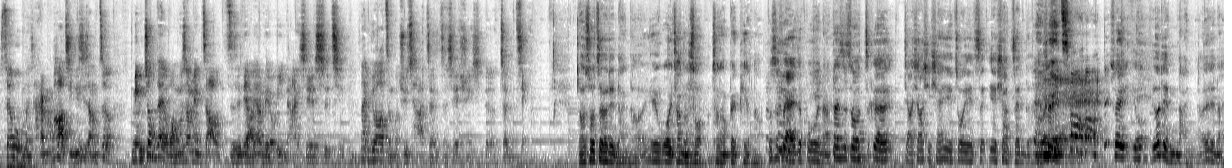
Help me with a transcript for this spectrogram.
所以我们还蛮好奇，理事长，这民众在网络上面找资料要留意哪一些事情？那又要怎么去查证这些讯息的真假？然后说这有点难哈，因为我也常常说，常常被骗哈，不是肺癌这部分啊，但是说这个假消息现在越做越真，越像真的，所以所以有有点难啊，有点难。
